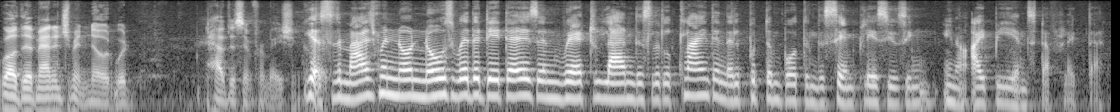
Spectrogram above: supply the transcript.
Well, the management node would have this information. Yes, the management node knows where the data is and where to land this little client, and they'll put them both in the same place using, you know, IP and stuff like that.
